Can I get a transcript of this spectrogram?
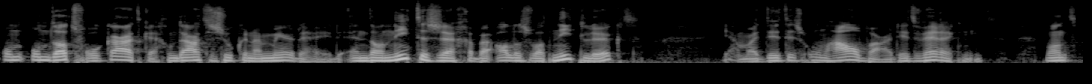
om, om dat voor elkaar te krijgen, om daar te zoeken naar meerderheden. En dan niet te zeggen bij alles wat niet lukt, ja, maar dit is onhaalbaar, dit werkt niet. Want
